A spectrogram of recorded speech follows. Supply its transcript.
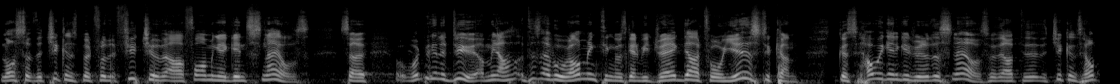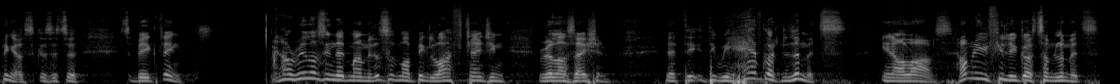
loss of the chickens, but for the future of our farming against snails. So, what we're going to do, I mean, this overwhelming thing was going to be dragged out for years to come because how are we going to get rid of the snails without the, the chickens helping us? Because it's a, it's a big thing. And I realized in that moment, this was my big life changing realization that the, the, we have got limits in our lives. How many of you feel you've got some limits?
